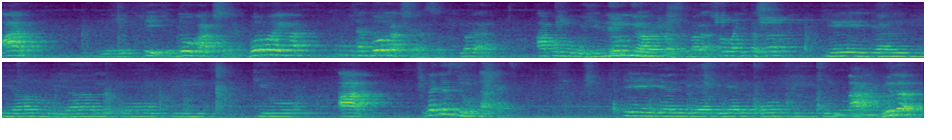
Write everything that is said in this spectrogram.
आर हे के हे अक्षर आहे बरोबर आहे का? ह्या दोन अक्षर असतात बघा आपण बघू हे लिहून घ्यावं कसं बघा सोबत कसं? K L M L O P Q R. लगेच लिहून टाकायचं. K L M L O P Q R. लिहिलं?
